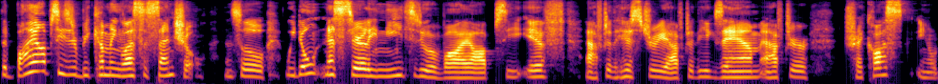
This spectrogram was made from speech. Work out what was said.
that biopsies are becoming less essential. And so we don't necessarily need to do a biopsy if after the history, after the exam, after trichos- you know,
